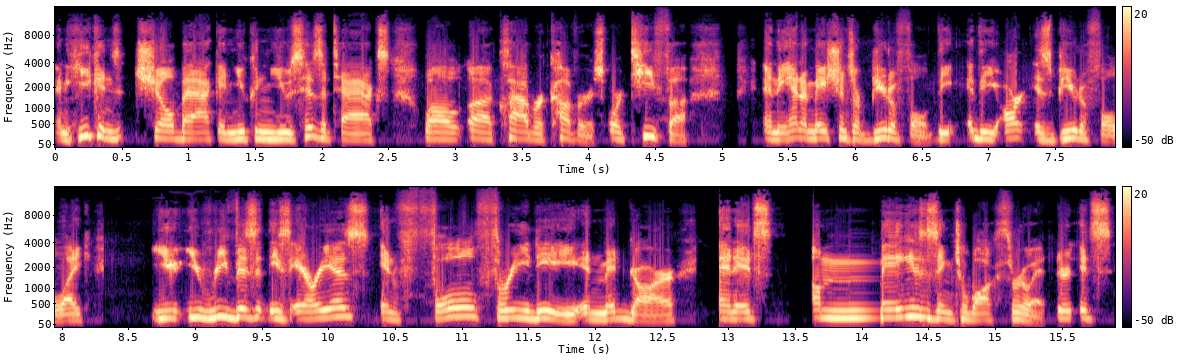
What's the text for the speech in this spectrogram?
and he can chill back and you can use his attacks while uh, Cloud recovers. Or Tifa, and the animations are beautiful. the The art is beautiful. Like you, you revisit these areas in full 3D in Midgar, and it's amazing to walk through it. It's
